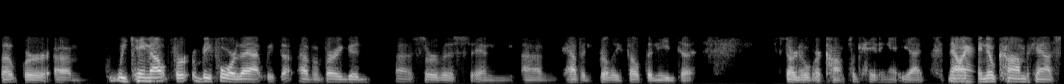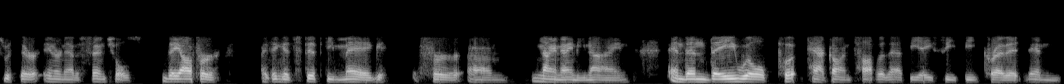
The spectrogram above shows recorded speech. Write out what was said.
but we're um, we came out for before that. We th- have a very good uh, service and um, haven't really felt the need to start overcomplicating it yet. Now I know Comcast with their Internet Essentials, they offer I think it's 50 meg for um, 9.99, and then they will put tack on top of that the ACP credit, and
